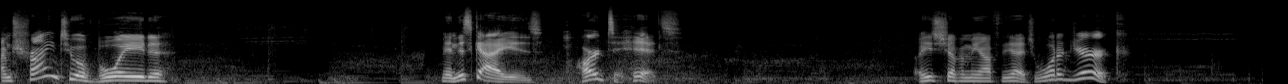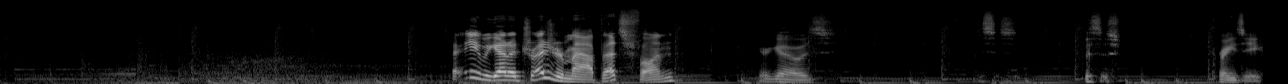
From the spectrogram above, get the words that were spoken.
I'm trying to avoid Man, this guy is hard to hit. Oh, he's shoving me off the edge. What a jerk. Hey, we got a treasure map. That's fun. Here goes. This is this is crazy.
